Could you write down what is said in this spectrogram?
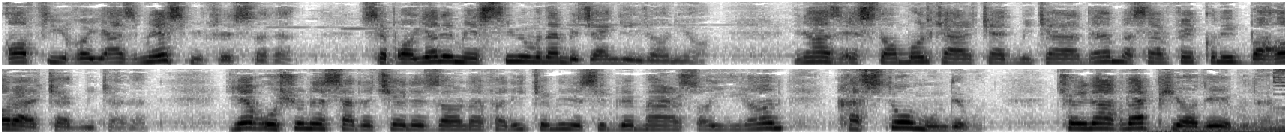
آفریقایی از مصر میفرستادن. سپاهیان مصری میبودن به جنگ ایرانیا اینا از استانبول که حرکت می‌کردن مثلا فکر کنید بهار حرکت می‌کردن. یه قشون 140 هزار نفری که می‌رسید به مرزهای ایران خسته و مونده بود. چون اینا اغلب پیاده بودن.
